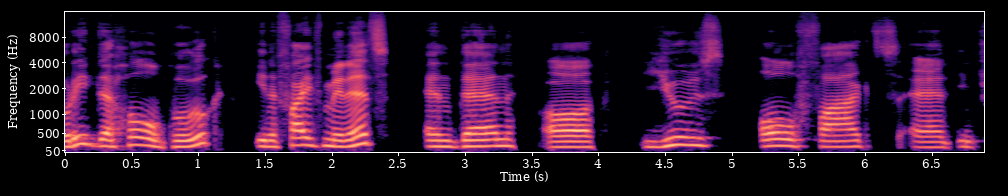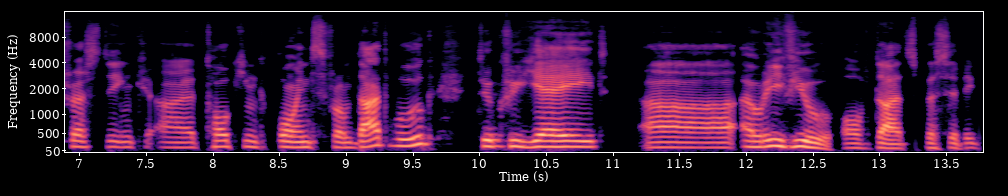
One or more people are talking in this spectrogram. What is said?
read the whole book in five minutes and then uh, use all facts and interesting uh, talking points from that book to create uh, a review of that specific.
